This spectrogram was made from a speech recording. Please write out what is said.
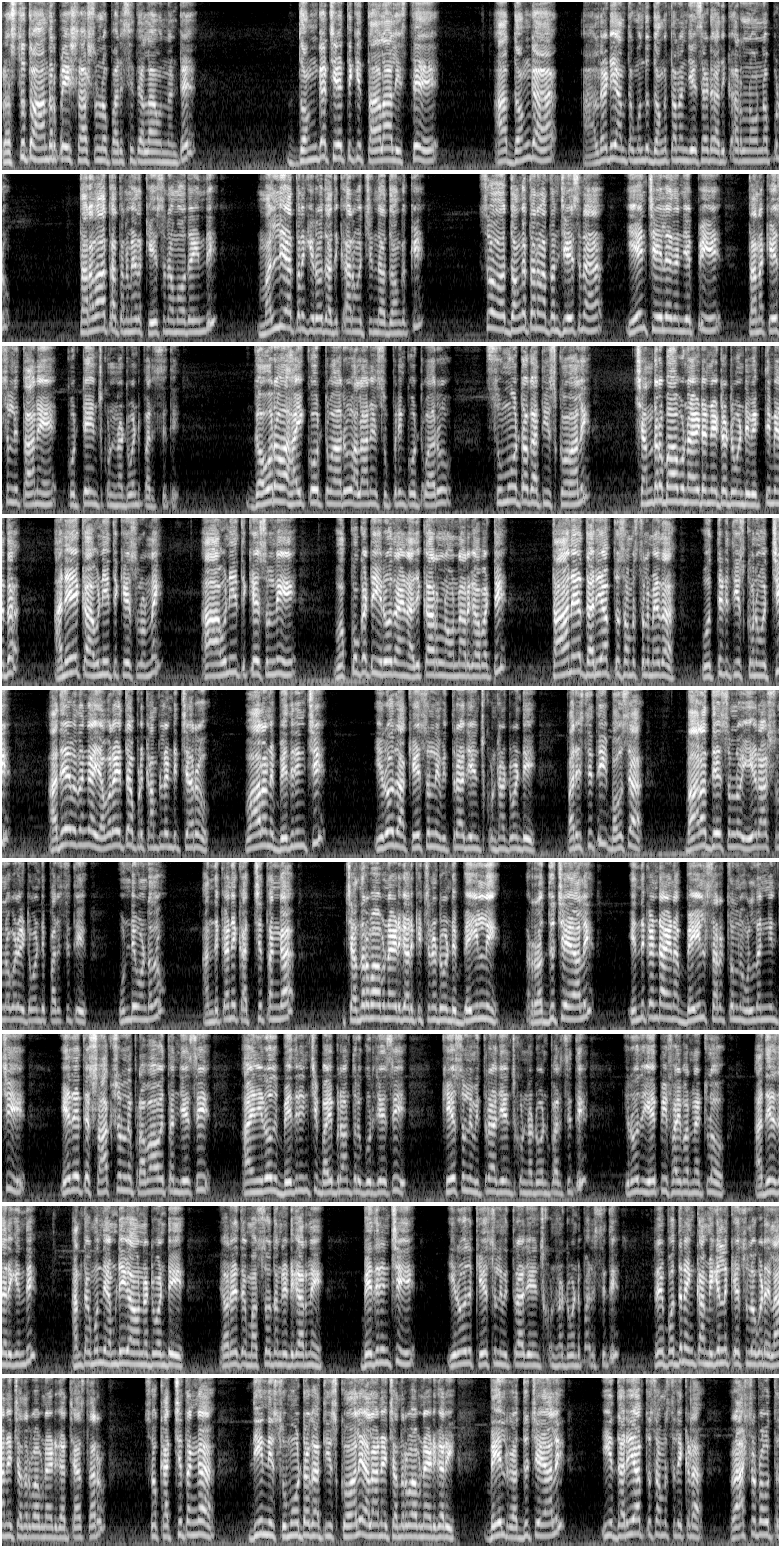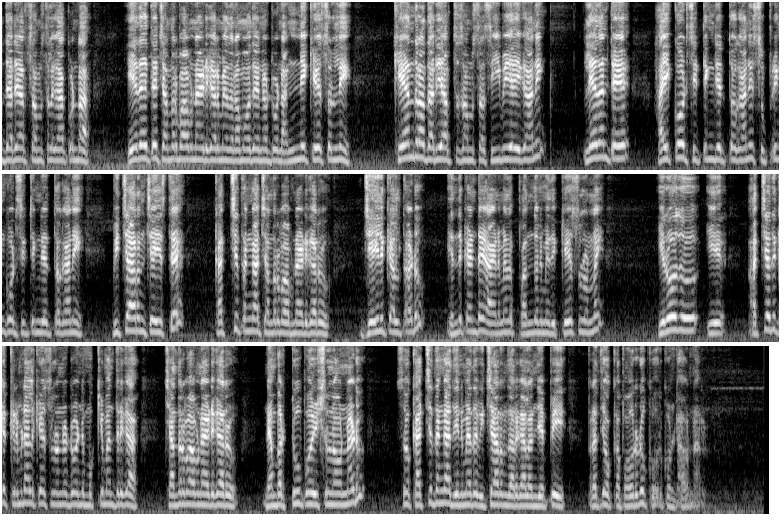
ప్రస్తుతం ఆంధ్రప్రదేశ్ రాష్ట్రంలో పరిస్థితి ఎలా ఉందంటే దొంగ చేతికి తాళాలు ఇస్తే ఆ దొంగ ఆల్రెడీ అంతకుముందు దొంగతనం చేశాడు అధికారంలో ఉన్నప్పుడు తర్వాత అతని మీద కేసు నమోదైంది మళ్ళీ అతనికి ఈరోజు అధికారం వచ్చింది ఆ దొంగకి. సో దొంగతనం అతను చేసిన ఏం చేయలేదని చెప్పి తన కేసుల్ని తానే కొట్టేయించుకున్నటువంటి పరిస్థితి. గౌరవ హైకోర్టు వారు అలానే సుప్రీంకోర్టు వారు సుమోటోగా తీసుకోవాలి. చంద్రబాబు నాయుడు అనేటటువంటి వ్యక్తి మీద అనేక అవినీతి కేసులు ఉన్నాయి. ఆ అవినీతి కేసుల్ని ఒక్కొక్కటి ఈరోజు ఆయన అధికారంలో ఉన్నారు కాబట్టి తానే దర్యాప్తు సంస్థల మీద ఒత్తిడి తీసుకొని వచ్చి అదేవిధంగా ఎవరైతే అప్పుడు కంప్లైంట్ ఇచ్చారో వాళ్ళని బెదిరించి ఈరోజు ఆ కేసుల్ని విత్డ్రా చేయించుకుంటున్నటువంటి పరిస్థితి. బహుశా భారతదేశంలో ఏ రాష్ట్రంలో కూడా ఇటువంటి పరిస్థితి ఉండి ఉండదు. అందుకని ఖచ్చితంగా చంద్రబాబు నాయుడు గారికి ఇచ్చినటువంటి బెయిల్ని రద్దు చేయాలి. ఎందుకంటే ఆయన బెయిల్ షరతులను ఉల్లంఘించి ఏదైతే సాక్షుల్ని ప్రభావితం చేసి ఆయన ఈరోజు బెదిరించి భయభ్రాంతులకు గురి చేసి కేసుల్ని విత్డ్రా చేయించుకున్నటువంటి పరిస్థితి ఈరోజు ఏపీ ఫైబర్ నెట్లో అదే జరిగింది. అంతకుముందు ఎండీగా ఉన్నటువంటి ఎవరైతే మత్సోదన్ రెడ్డి గారిని బెదిరించి ఈరోజు కేసులను విత్డ్రా చేయించుకుంటున్నటువంటి పరిస్థితి. రేపొద్దున ఇంకా మిగిలిన కేసులో కూడా ఇలానే చంద్రబాబు నాయుడు గారు చేస్తారు. సో ఖచ్చితంగా దీన్ని సుమోటోగా తీసుకోవాలి. అలానే చంద్రబాబు నాయుడు గారి బెయిల్ రద్దు చేయాలి. ఈ దర్యాప్తు సంస్థలు ఇక్కడ రాష్ట్ర ప్రభుత్వ దర్యాప్తు సంస్థలు కాకుండా ఏదైతే చంద్రబాబు నాయుడు గారి మీద నమోదైనటువంటి అన్ని కేసుల్ని కేంద్ర దర్యాప్తు సంస్థ సిబిఐ కానీ లేదంటే హైకోర్టు సిట్టింగ్ జడ్తో కానీ సుప్రీంకోర్టు సిట్టింగ్ జడ్తో కానీ విచారణ చేయిస్తే ఖచ్చితంగా చంద్రబాబు నాయుడు గారు జైలుకి వెళ్తాడు. ఎందుకంటే ఆయన మీద పంతొమ్మిది కేసులు ఉన్నాయి ఈరోజు ఈ అత్యధిక క్రిమినల్ కేసులు ఉన్నటువంటి ముఖ్యమంత్రిగా చంద్రబాబు నాయుడు గారు నెంబర్ టూ పొజిషన్లో ఉన్నాడు. సో ఖచ్చితంగా దీని మీద విచారణ జరగాలని చెప్పి ప్రతి ఒక్క పౌరుడు కోరుకుంటా ఉన్నారు.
